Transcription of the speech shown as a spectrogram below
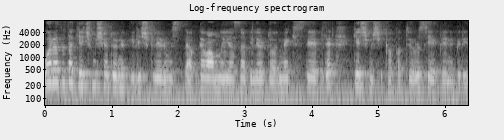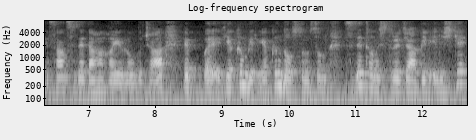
Bu arada da geçmişe dönük ilişkilerimiz devamlı yazabilir, dönmek isteyebilir. Geçmişi kapatıyoruz. Yepyeni bir insan size daha hayırlı olacağı ve e, yakın bir yakın dostunuzun size tanıştıracağı bir ilişki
